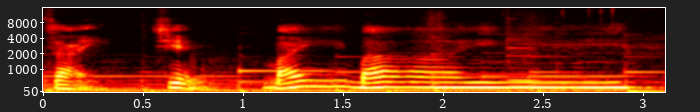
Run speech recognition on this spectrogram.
再见，拜拜。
